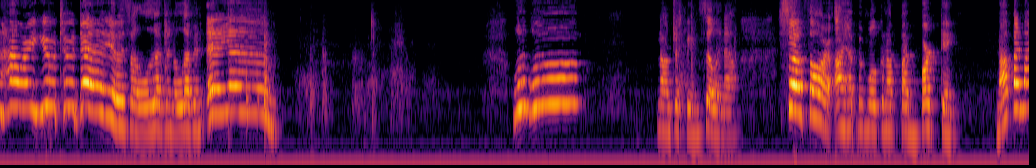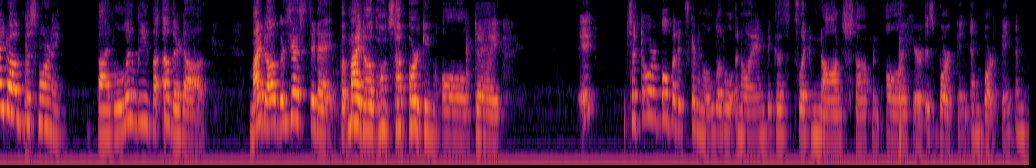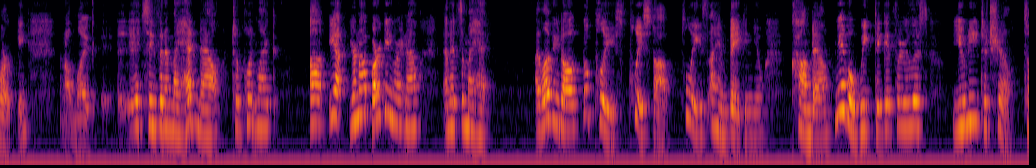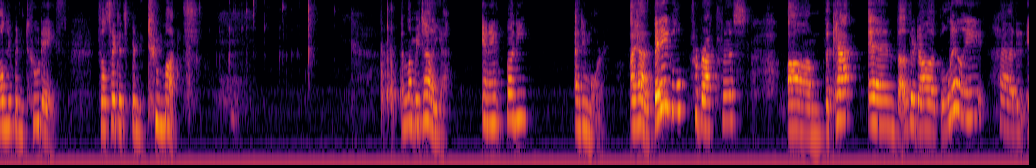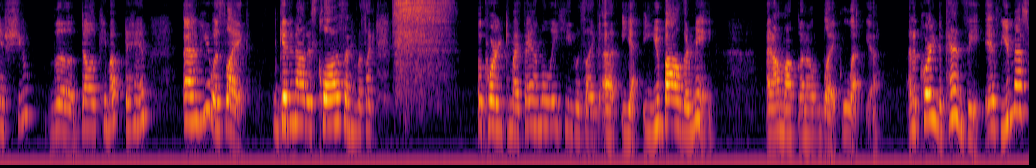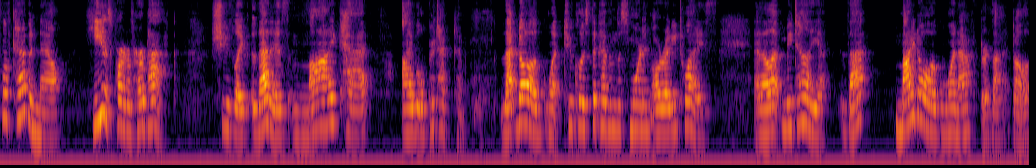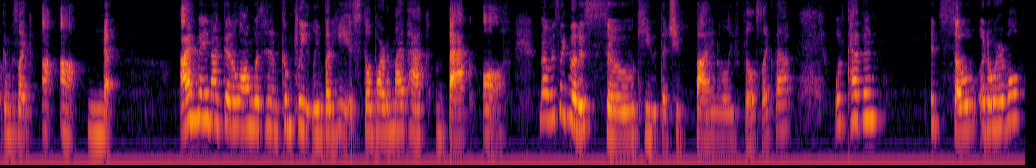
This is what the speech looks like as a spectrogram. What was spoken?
How are you today? It is 11 11 a.m. Woo woo! No, I'm just being silly now. So far, I have been woken up by barking. Not by my dog this morning, by Lily, the other dog. My dog was yesterday, but my dog won't stop barking all day. It, it's adorable, but it's getting a little annoying because it's like non-stop and all I hear is barking and barking and barking. And I'm like, it's even in my head now to a point like, uh, yeah, you're not barking right now. And it's in my head. I love you, dog, but please, please stop. Please, I am begging you. Calm down. We have a week to get through this. You need to chill. It's only been two days. Feels like it's been two months. And let me tell you, it ain't funny anymore. I had a bagel for breakfast. Um, the cat and the other dog, Lily, had an issue. The dog came up to him and he was like getting out his claws and he was like, according to my family, he was like, uh, yeah, you bother me and I'm not gonna like let you. And according to Kenzie, if you mess with Kevin now, he is part of her pack. She's like, that is my cat. I will protect him. That dog went too close to Kevin this morning already twice. And let me tell you, that my dog went after that dog and was like, uh uh no. I may not get along with him completely, but he is still part of my pack. Back off. And I was like, that is so cute that she finally feels like that with Kevin. It's so adorable.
